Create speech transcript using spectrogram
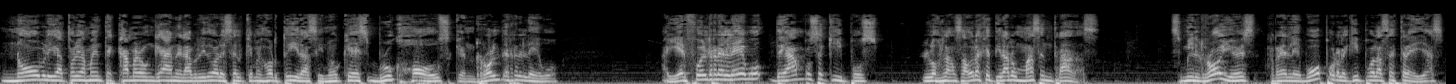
no obligatoriamente Cameron Gunn, el abridor, es el que mejor tira, sino que es Brooke Halls, que en rol de relevo. Ayer fue el relevo de ambos equipos, los lanzadores que tiraron más entradas. Smith Rogers relevó por el equipo de las estrellas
